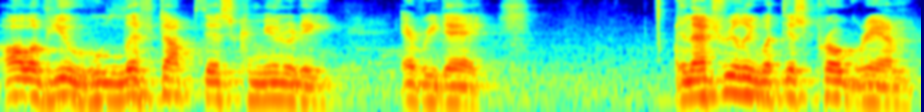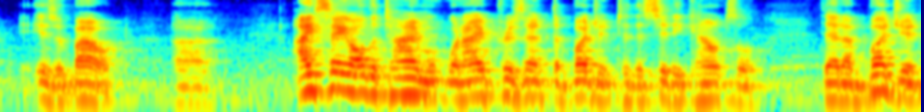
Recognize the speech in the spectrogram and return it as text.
all of you who lift up this community every day. And that's really what this program is about. Uh, I say all the time when I present the budget to the City Council that a budget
